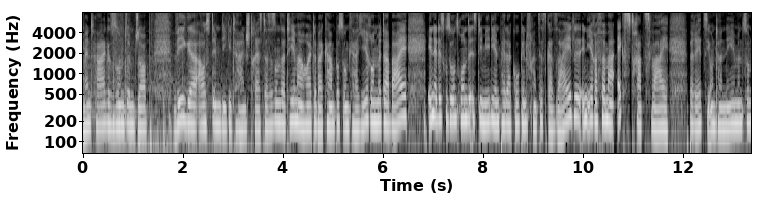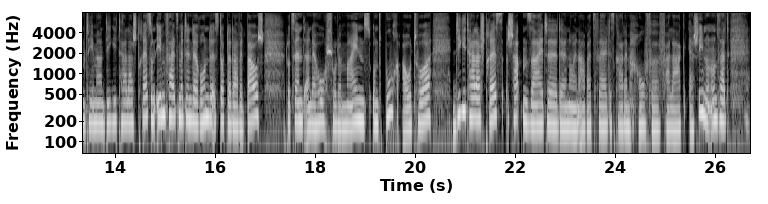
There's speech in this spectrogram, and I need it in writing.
Mental gesund im Job, Wege aus dem digitalen Stress. Das ist unser Thema heute bei Campus und Karriere. Und mit dabei in der Diskussionsrunde ist die Medienpädagogin Franziska Seidel. In ihrer Firma Extra 2 berät sie Unternehmen zum Thema digitaler Stress. Und ebenfalls mit in der Runde ist Dr. David Bausch, Dozent an der Hochschule Mainz und Buchautor. Digitaler Stress, Schattenseite der neuen Arbeitswelt ist gerade im Haufe Verlag erschienen. Und uns hat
